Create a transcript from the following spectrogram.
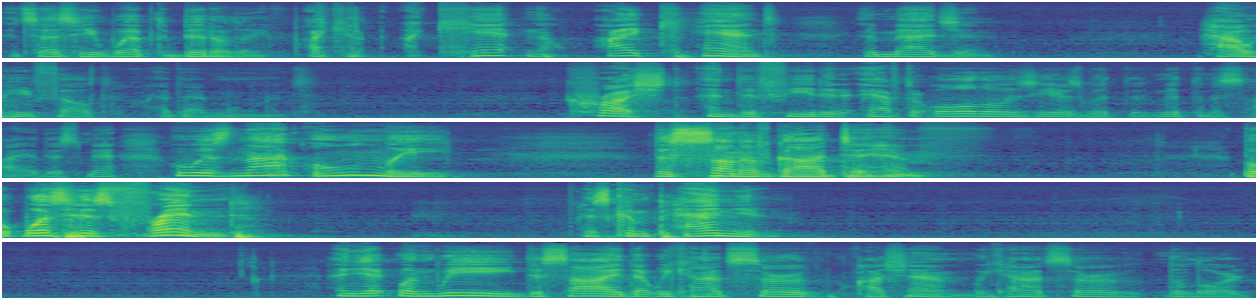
It says he wept bitterly. I can I can't no. I can't imagine how he felt at that moment. Crushed and defeated after all those years with the, with the Messiah, this man who is not only the Son of God to him, but was his friend, his companion, And yet, when we decide that we cannot serve Hashem, we cannot serve the Lord,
